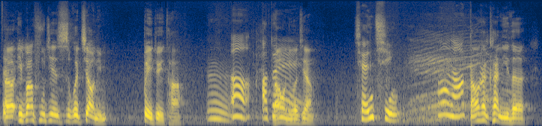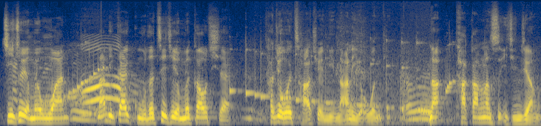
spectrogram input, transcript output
呃，一般复健师会叫你背对他，嗯。嗯啊，对。然后你会这样，前倾，然后然后再看你的脊椎有没有弯，哪里该鼓的这节有没有高起来，他就会察觉你哪里有问题。那他刚刚是已经这样了。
